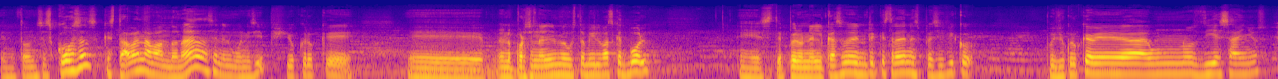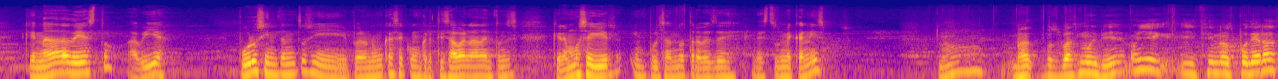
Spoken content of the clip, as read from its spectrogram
Entonces, cosas que estaban abandonadas en el municipio. Yo creo que eh, en lo personal me gusta a mí el básquetbol, este, pero en el caso de Enrique Estrada en específico, pues yo creo que había unos 10 años que nada de esto había puros intentos, y, pero nunca se concretizaba nada. Entonces queremos seguir impulsando a través de, de estos mecanismos. No, pues vas muy bien. Oye, y si nos pudieras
